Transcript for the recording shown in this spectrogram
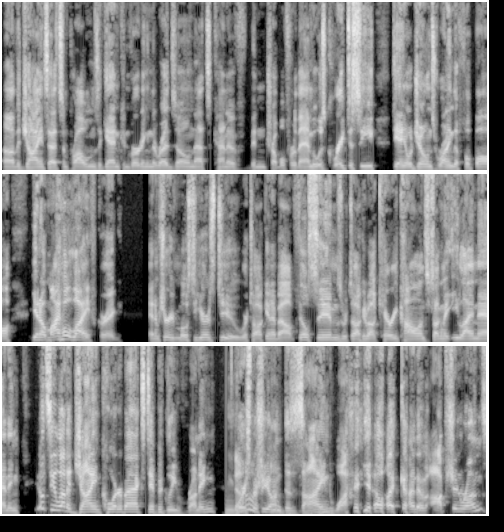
Uh, the Giants had some problems again converting in the red zone. That's kind of been trouble for them. It was great to see Daniel Jones running the football. You know, my whole life, Greg, and I'm sure most of yours too. We're talking about Phil Simms. We're talking about Kerry Collins. We're talking about Eli Manning. You don't see a lot of giant quarterbacks typically running, No. or especially on designed, you know, like kind of option runs.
